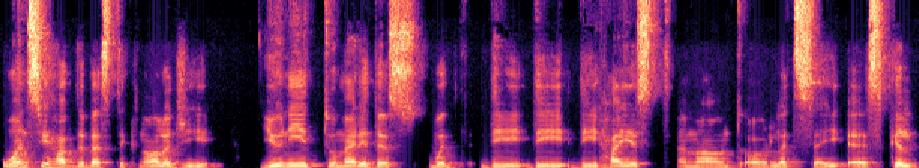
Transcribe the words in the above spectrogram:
once you have the best technology you need to marry this with the the the highest amount or let's say uh, skilled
